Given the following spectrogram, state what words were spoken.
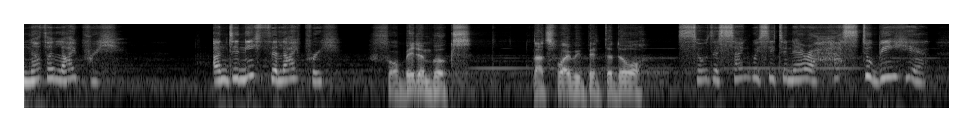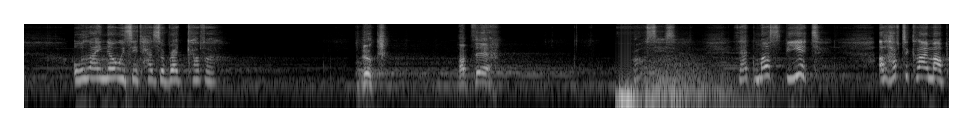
Another library. Underneath the library. Forbidden books. That's why we built the door. So the Sanguinis Itinera has to be here. All I know is it has a red cover. Look! Up there! Roses. That must be it. I'll have to climb up.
